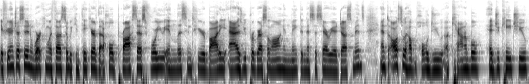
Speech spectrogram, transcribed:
If you're interested in working with us so we can take care of that whole process for you and listen to your body as you progress along and make the necessary adjustments, and to also help hold you accountable, educate you,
